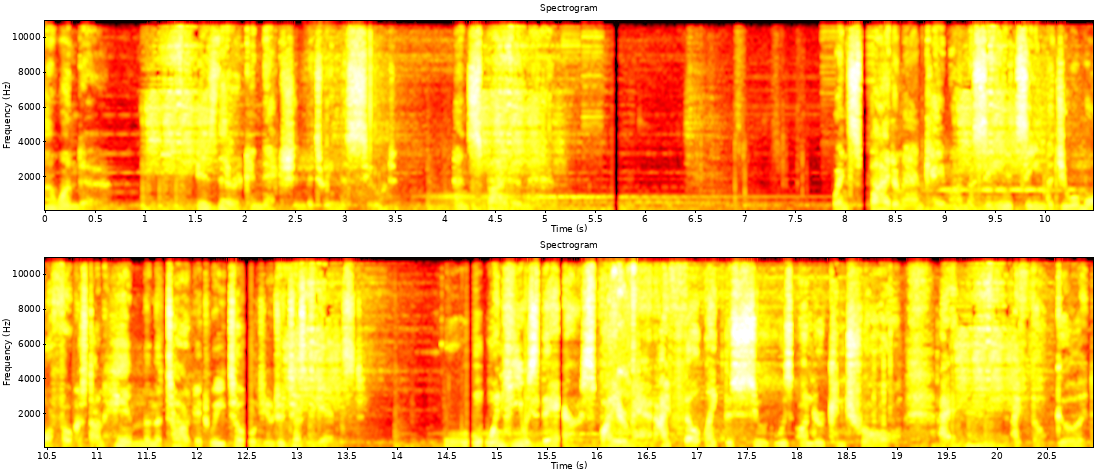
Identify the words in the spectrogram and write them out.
I wonder, is there a connection between the suit and Spider-Man? When Spider-Man came on the scene, it seemed that you were more focused on him than the target we told you to test against. When he was there, Spider-Man, I felt like the suit was under control. I, I felt good.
